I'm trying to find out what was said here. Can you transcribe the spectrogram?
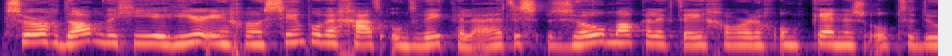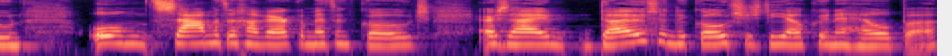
Zorg dan dat je je hierin gewoon simpelweg gaat ontwikkelen. Het is zo makkelijk tegenwoordig om kennis op te doen, om samen te gaan werken met een coach. Er zijn duizenden coaches die jou kunnen helpen.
